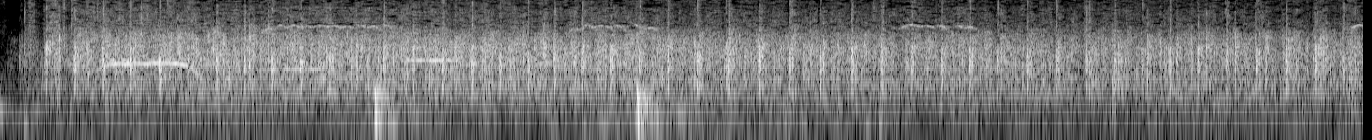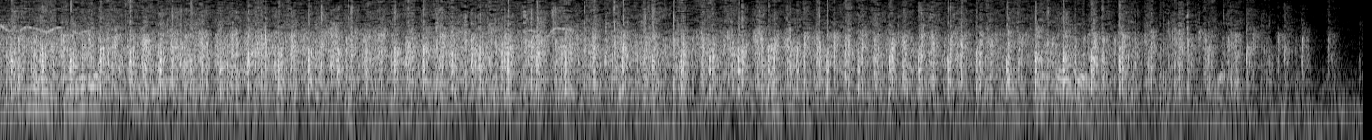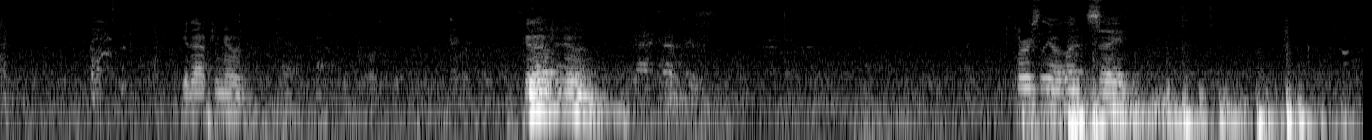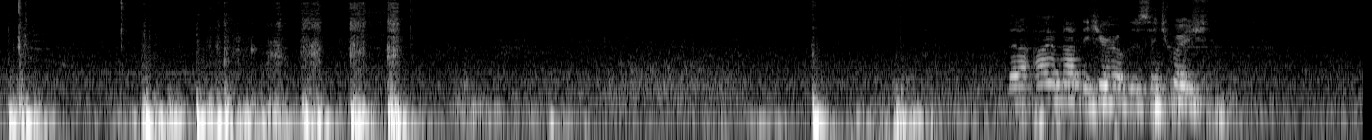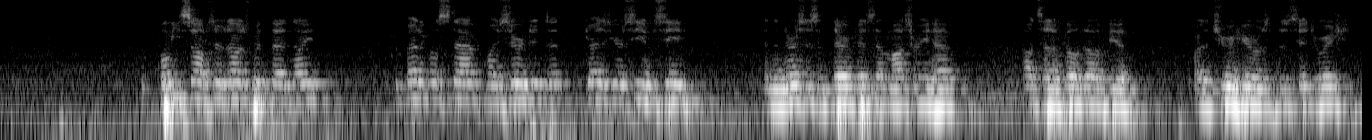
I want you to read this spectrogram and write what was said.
Good afternoon. Good afternoon. That I am not the hero of this situation. The police officers I was with that night the medical staff, my surgeons at Geisinger CMC, and the nurses and therapists at Moss Rehab outside of Philadelphia are the true heroes of this situation.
